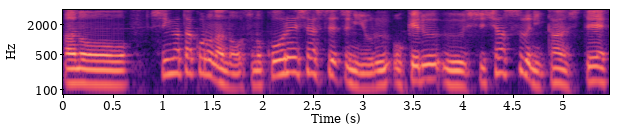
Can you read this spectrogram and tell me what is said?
あの、新型コロナのその高齢者施設による、おける死者数に関して、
